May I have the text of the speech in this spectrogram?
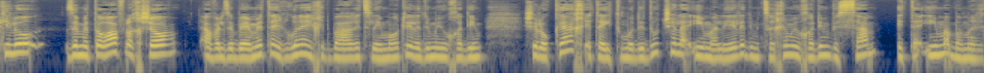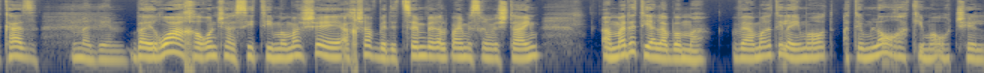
כאילו, זה מטורף לחשוב אבל זה באמת הארגון היחיד בארץ לאמהות לילדים מיוחדים, שלוקח את ההתמודדות של האימא לילד עם צרכים מיוחדים ושם את האימא במרכז. מדהים. באירוע האחרון שעשיתי, ממש אה, עכשיו בדצמבר 2022, עמדתי על הבמה ואמרתי לאימהות, אתם לא רק אימהות של,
